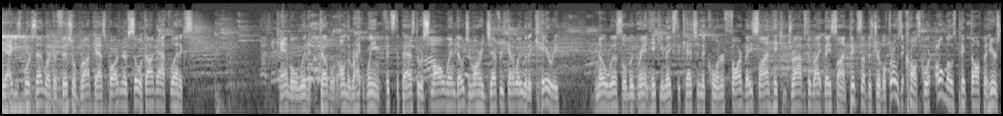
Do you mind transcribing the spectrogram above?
The Aggie Sports Network, official broadcast partner of Sylacauga Athletics. Campbell with it, doubled on the right wing, fits the pass through a small window. Jamari Jeffries got away with a carry no whistle, but Grant Hickey makes the catch in the corner. Far baseline. Hickey drives the right baseline, picks up his dribble, throws it cross court, almost picked off, but here's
